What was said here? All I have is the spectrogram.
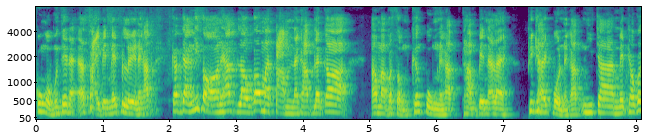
กุ้งอบวุ้นเส้นน่ะแล้วใส่เป็นเม็ดไปเลยนะครับ กับอย่างที่สองนะครับ เราก็มาตำนะครับ แล้วก็ เอามาผสมเครื่องปรุงนะครับทำเป็นอะไรพริกไทยป่นนะครับนี่จ้าเม็ดเขาก็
